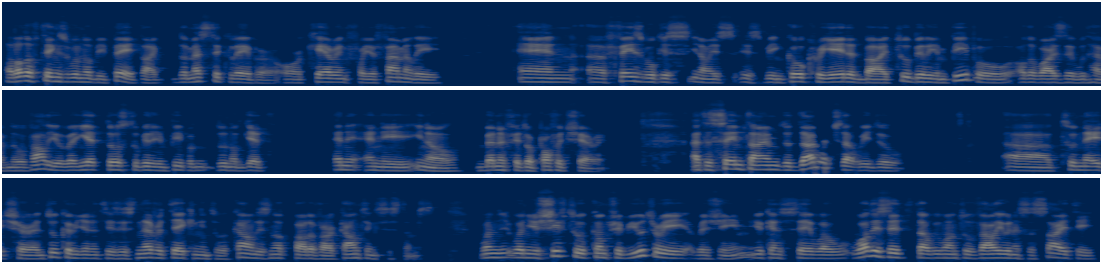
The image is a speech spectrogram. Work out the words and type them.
a lot of things will not be paid, like domestic labor or caring for your family. And uh, Facebook is, you know, is is being co-created by two billion people. Otherwise, they would have no value. And yet, those two billion people do not get any any you know benefit or profit sharing. At the same time, the damage that we do uh, to nature and to communities is never taken into account. It's not part of our accounting systems. When when you shift to a contributory regime, you can say, well, what is it that we want to value in a society?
